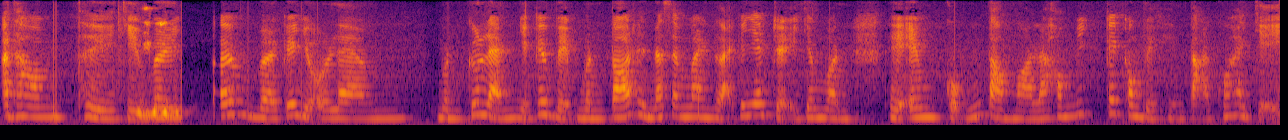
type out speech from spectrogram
Anh không thì chị vi tới về cái vụ làm mình cứ làm những cái việc mình tới thì nó sẽ mang lại cái giá trị cho mình. Thì em cũng tò mò là không biết cái công việc hiện tại của hai chị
